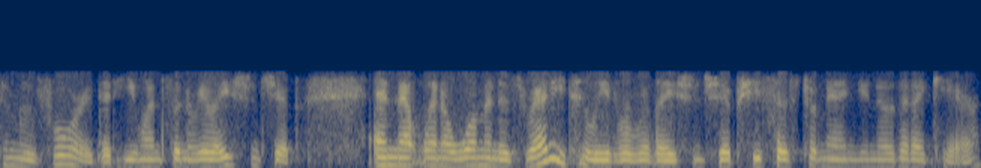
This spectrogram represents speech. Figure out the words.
to move forward, that he wants in a relationship, and that when a woman is ready to leave a relationship, she says to a man, "You know that I care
